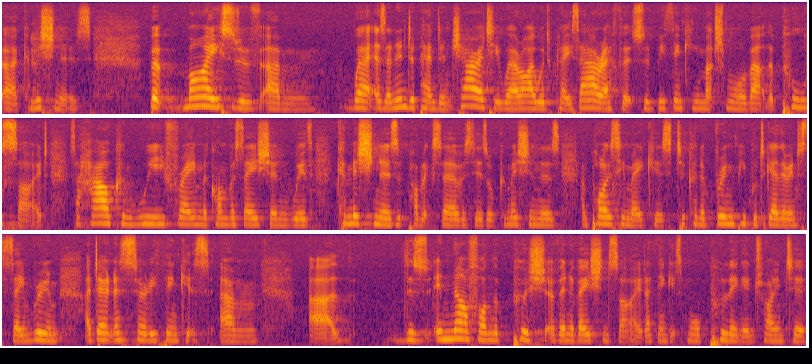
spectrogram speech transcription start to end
uh, commissioners. But my sort of, um, where as an independent charity, where I would place our efforts would be thinking much more about the pull side. So how can we frame a conversation with commissioners of public services or commissioners and policymakers to kind of bring people together into the same room? I don't necessarily think it's um, uh, there's enough on the push of innovation side. I think it's more pulling and trying to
